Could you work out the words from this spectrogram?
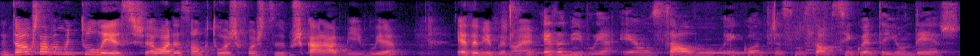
Então eu gostava muito que tu lesses a oração que tu hoje foste buscar à Bíblia. É da Bíblia, não é? É da Bíblia, é um salmo, encontra-se no Salmo 51, 10.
